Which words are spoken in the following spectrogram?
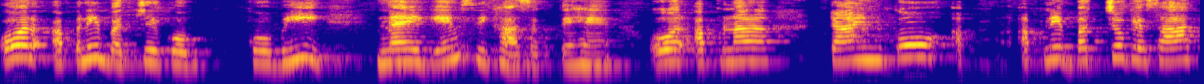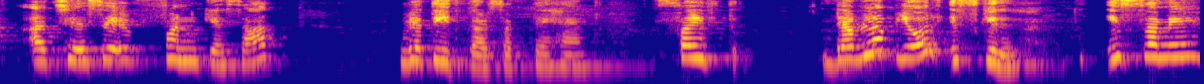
और अपने बच्चे को को भी नए गेम सिखा सकते हैं और अपना टाइम को अपने बच्चों के साथ, अच्छे से फन के साथ व्यतीत कर सकते हैं। फिफ्थ डेवलप योर स्किल इस समय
